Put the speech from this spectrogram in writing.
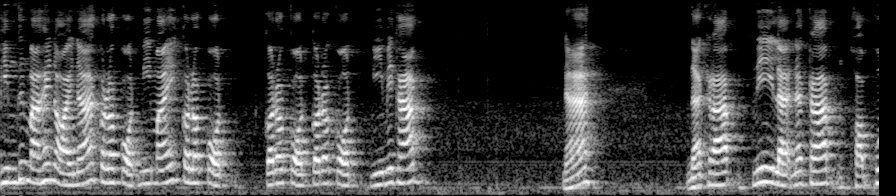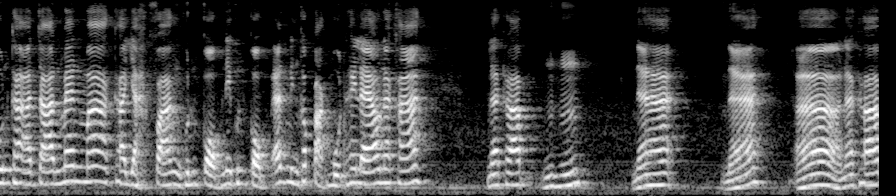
พิมพ์ขึ้นมาให้หน่อยนะ กรกฎมีไหมกรกฎกรกฎกรกฎมีไหมครับ นะ นะครับ นี่แหละนะครับ ขอบคุณค่ะอาจารย์แม่นมากค่ะอยากฟังคุณกบนี่คุณกบแอดมินเขาปักหมุดให้แล้วนะคะนะครับอือหือนะฮะนะอ่านะครับ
